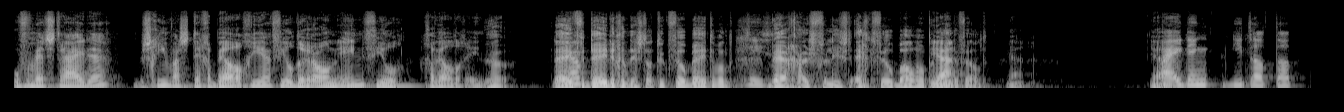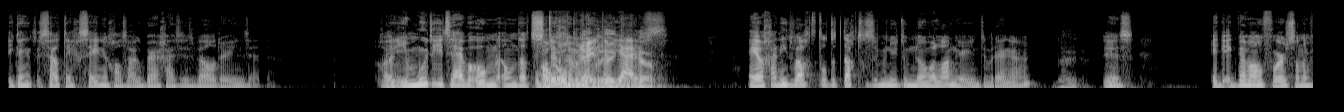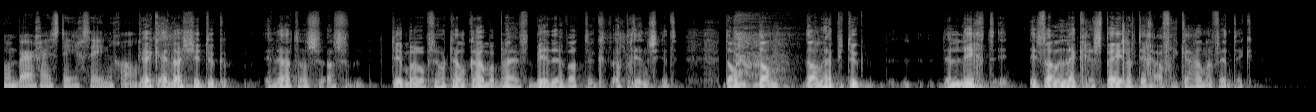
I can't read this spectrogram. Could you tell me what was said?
oefenwedstrijden, misschien was het tegen België, viel de Roon in, viel geweldig in. Ja. Nee, Ja. verdedigend is dat natuurlijk veel beter, want Precies. Berghuis verliest echt veel ballen op het Ja. middenveld. Ja. Ja. Maar ik denk niet dat dat... Ik denk, zou tegen Senegal zou ik Berghuis dus wel erin zetten. Ja. Je moet iets hebben om, om dat een te breken, Juist. En we gaan niet wachten tot de 80ste minuut om Noah Lang erin te brengen. Nee. Dus ik, ik ben wel een voorstander van Berghuis tegen Senegal. Kijk, en als je natuurlijk inderdaad als, als Timmer op zijn hotelkamer blijft bidden, wat natuurlijk wel erin zit, dan, dan, dan heb je natuurlijk de licht is wel een lekkere speler tegen Afrikanen, vind ik.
